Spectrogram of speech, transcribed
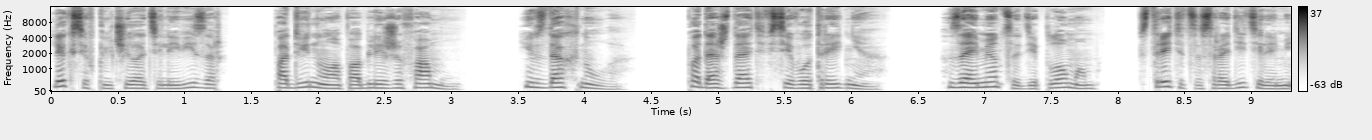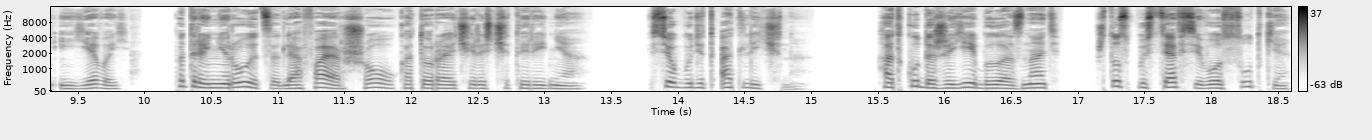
Лекси включила телевизор, подвинула поближе Фому и вздохнула. Подождать всего три дня. Займется дипломом, встретится с родителями и Евой, потренируется для фаер-шоу, которое через четыре дня. Все будет отлично. Откуда же ей было знать, что спустя всего сутки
